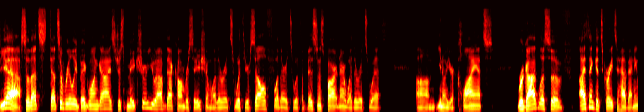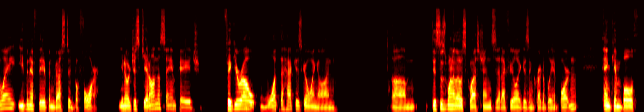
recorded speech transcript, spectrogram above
yeah, so that's that's a really big one, guys. Just make sure you have that conversation, whether it's with yourself, whether it's with a business partner, whether it's with um, you know, your clients, regardless of I think it's great to have anyway, even if they've invested before. You know, just get on the same page, figure out what the heck is going on. Um, this is one of those questions that I feel like is incredibly important and can both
